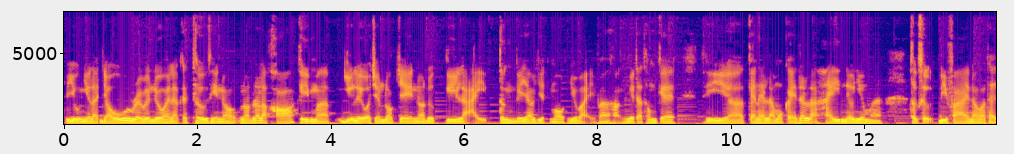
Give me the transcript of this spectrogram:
ví dụ như là giấu revenue hay là các thứ thì nó nó rất là khó. Khi mà dữ liệu ở trên blockchain nó được ghi lại từng cái giao dịch một như vậy và người ta thống kê, thì à, cái này là một cái rất là hay. Nếu như mà thực sự DeFi nó có thể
